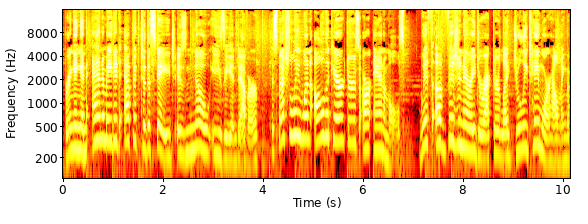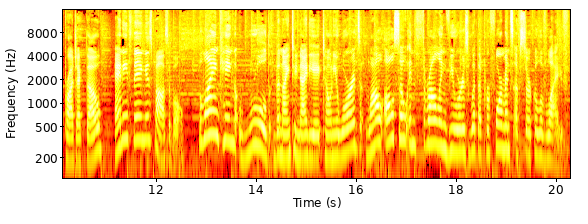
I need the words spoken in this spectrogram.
Bringing an animated epic to the stage is no easy endeavor, especially when all the characters are animals. With a visionary director like Julie Taymor helming the project, though, anything is possible. The Lion King ruled the 1998 Tony Awards while also enthralling viewers with a performance of Circle of Life.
